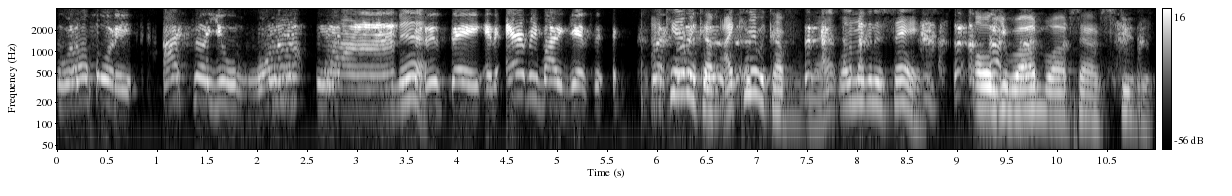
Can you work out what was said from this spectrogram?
we're all forty. I still use one wah Yeah. to this day, and everybody gets it. I can't recover. I can't recover from that. What am I gonna say? Oh, your womp womp sounds stupid.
